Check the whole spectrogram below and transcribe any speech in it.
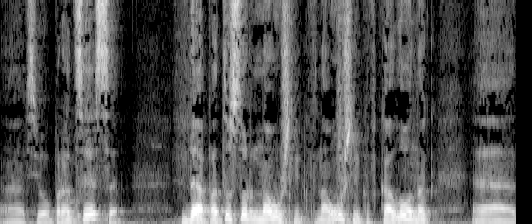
э, всего процесса. Да, по ту сторону наушников, наушников, колонок. Э,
